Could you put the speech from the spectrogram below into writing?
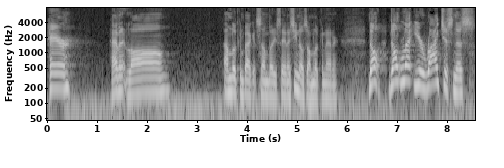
Hair, having it long. I'm looking back at somebody saying that. She knows I'm looking at her. Don't, don't let your righteousness,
